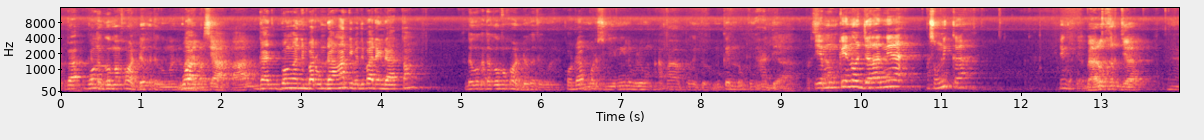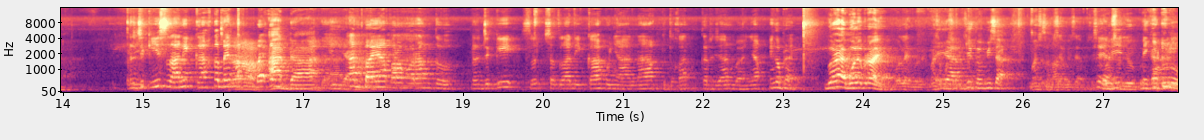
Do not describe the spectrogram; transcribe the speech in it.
gak gua kata gua mah kode kata gua mah Gua- Ada persiapan. gak gua nggak nyebar undangan tiba-tiba ada yang datang kata gua kata gua mah kode kata gua Kode umur segini lo belum apa apa gitu mungkin lo punya hati Iya, Ya persiapan. mungkin lo jalannya langsung nikah. Ya enggak? Ya, baru kerja. Rezeki setelah nikah kan banyak, Nah, banyak- kan, ada, ada. iya kan banyak orang-orang tuh rezeki se- setelah nikah punya anak gitu kan kerjaan banyak ya enggak Bray? boleh boleh Bray boleh boleh masuk iya masuk gitu bisa masuk bisa bisa bisa jadi Setuju. nikah dulu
